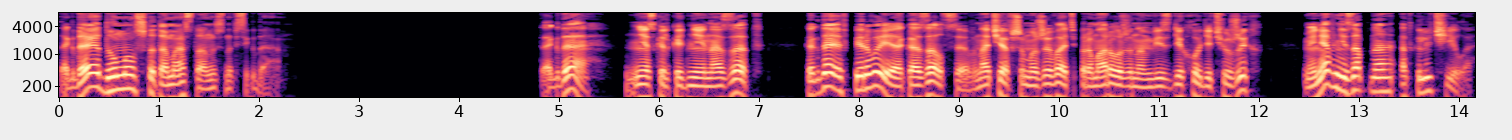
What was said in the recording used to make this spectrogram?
Тогда я думал, что там и останусь навсегда. Тогда, несколько дней назад, когда я впервые оказался в начавшем оживать промороженном вездеходе чужих, меня внезапно отключило.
